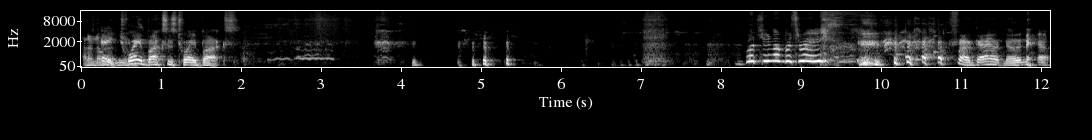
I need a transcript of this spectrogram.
I don't know. Hey, twenty bucks is twenty bucks. What's your number three? Fuck, I don't know now.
